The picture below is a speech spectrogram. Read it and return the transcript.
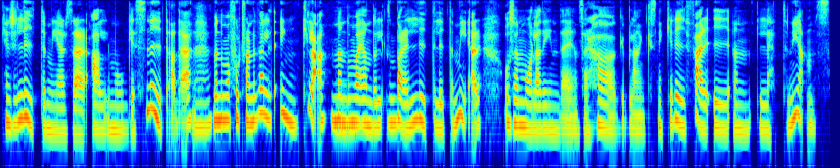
kanske lite mer så här allmogesnidade. Mm. Men de var fortfarande väldigt enkla. Men mm. de var ändå liksom bara lite, lite mer. Och sen målade in det i en så hög blank snickerifärg i en lätt nyans.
